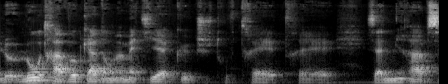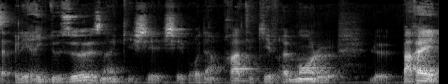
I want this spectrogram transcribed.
l'autre avocat dans ma matière que, je trouve très très admirable s'appelle Éric Dezeuse, hein, qui est chez, chez Bredin Pratt et qui est vraiment le, le pareil,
